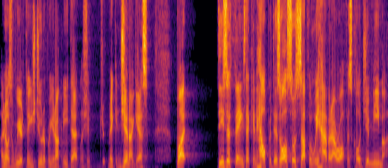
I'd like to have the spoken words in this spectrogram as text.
I know it's a weird thing. It's juniper. You're not going to eat that unless you're making gin, I guess. But these are things that can help it. There's also a supplement we have at our office called Gymnema.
